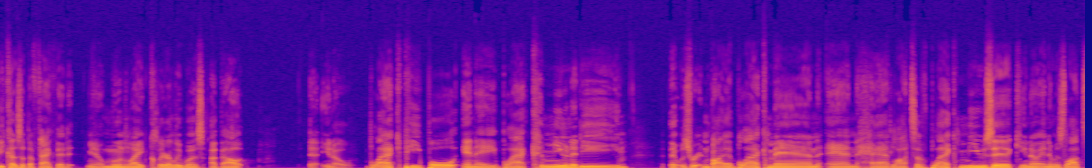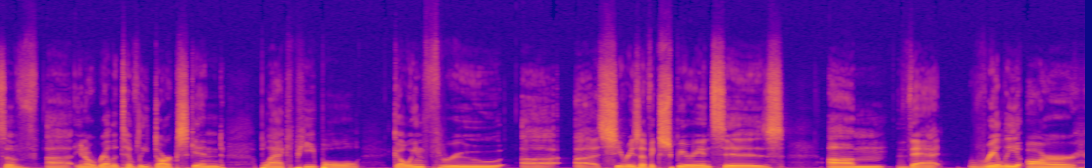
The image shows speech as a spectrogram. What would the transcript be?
because of the fact that it, you know Moonlight clearly was about you know black people in a black community that was written by a black man and had lots of black music, you know, and it was lots of uh, you know relatively dark skinned black people going through uh, a series of experiences um, that really are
